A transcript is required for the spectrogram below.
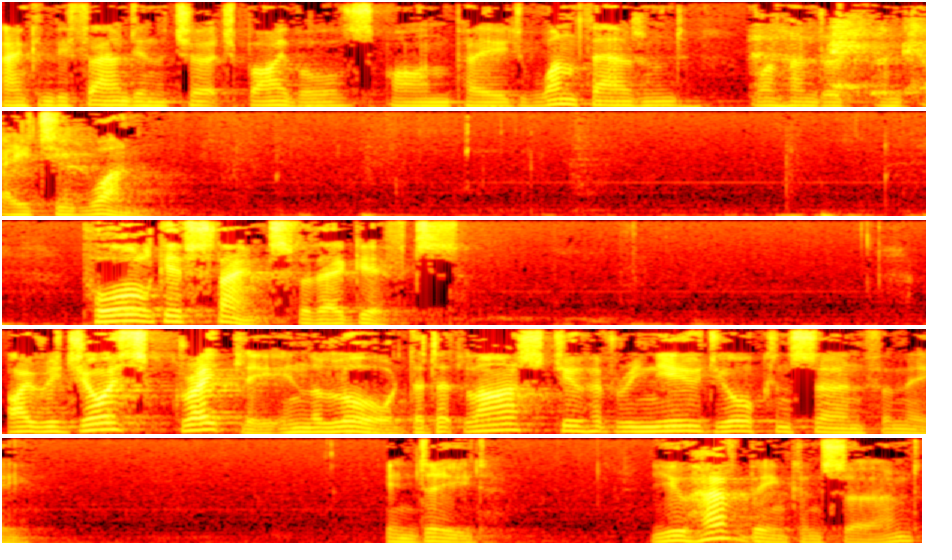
and can be found in the church Bibles on page 1181. Paul gives thanks for their gifts. I rejoice greatly in the Lord that at last you have renewed your concern for me. Indeed, you have been concerned,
